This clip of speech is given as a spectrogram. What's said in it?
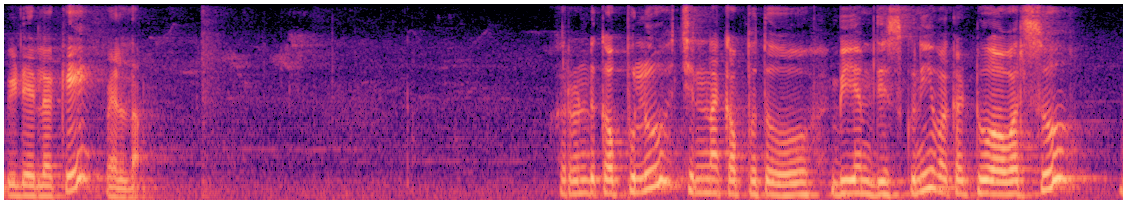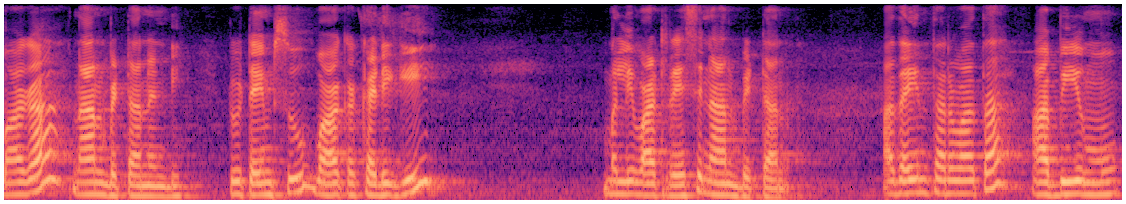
వీడియోలోకి వెళ్దాం. రెండు కప్పులు చిన్న కప్పుతో బియ్యం తీసుకుని ఒక టూ అవర్స్ బాగా నానబెట్టానండి. టూ టైమ్స్ బాగా కడిగి మళ్ళీ వాటర్ వేసి నానబెట్టాను. అది అయిన తర్వాత ఆ బియ్యము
